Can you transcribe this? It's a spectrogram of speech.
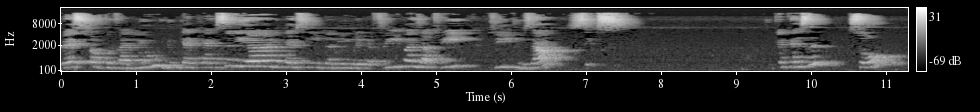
Rest of the value you can cancel here. You can see in the numerator 3 ones are 3, 3 twos are 6. You can cancel. So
